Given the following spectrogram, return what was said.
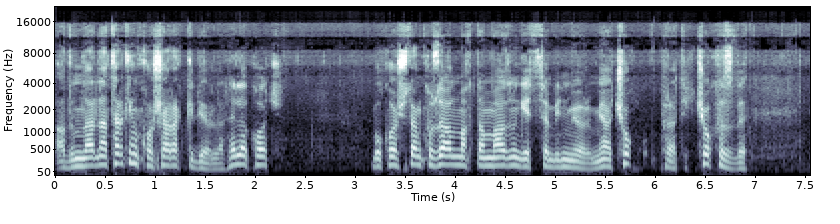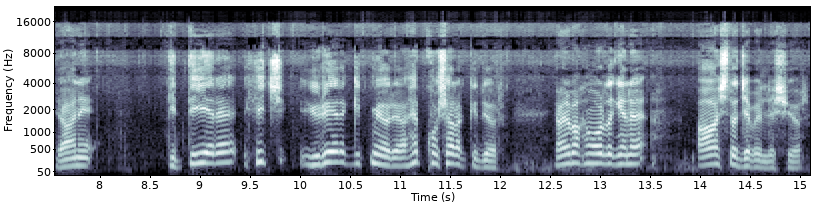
adımlarını atarken koşarak gidiyorlar. Hele koç. Bu koçtan kuzu almaktan vaz mı geçsem bilmiyorum. Ya çok pratik, çok hızlı. Yani gittiği yere hiç yürüyerek gitmiyor ya. Hep koşarak gidiyor. Yani bakın orada gene ağaçla cebelleşiyor.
